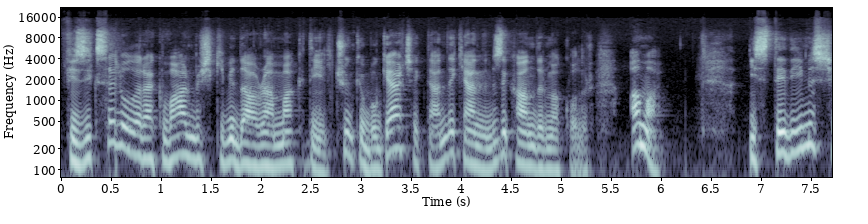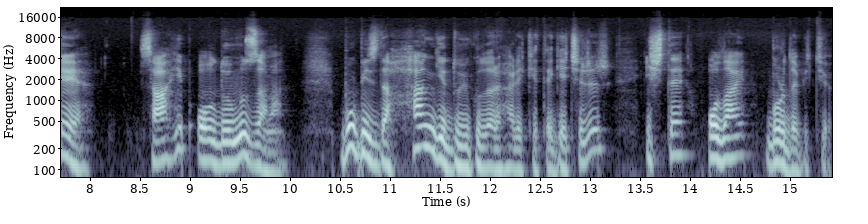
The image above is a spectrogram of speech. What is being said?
fiziksel olarak varmış gibi davranmak değil. Çünkü bu gerçekten de kendimizi kandırmak olur. Ama istediğimiz şeye sahip olduğumuz zaman bu bizde hangi duyguları harekete geçirir? İşte olay burada bitiyor.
